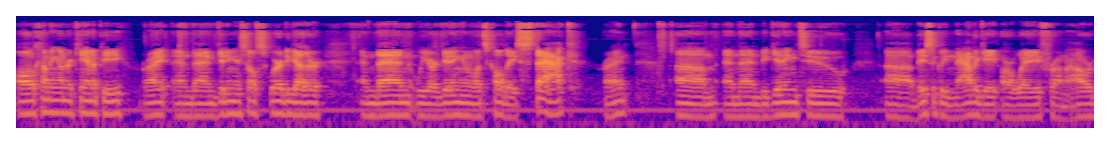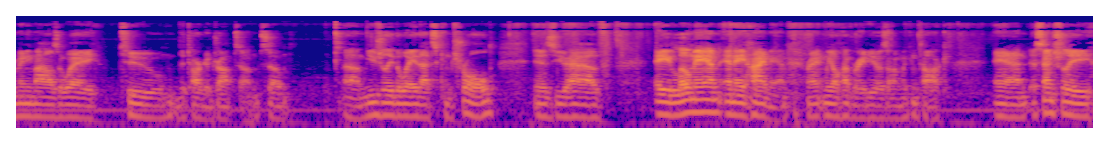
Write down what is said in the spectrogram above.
all coming under canopy, right? And then getting yourself squared together. And then we are getting in what's called a stack, right? Um, and then beginning to uh, basically navigate our way from however many miles away to the target drop zone. So um, usually the way that's controlled is you have a low man and a high man, right? And we all have radios on, we can talk. And essentially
